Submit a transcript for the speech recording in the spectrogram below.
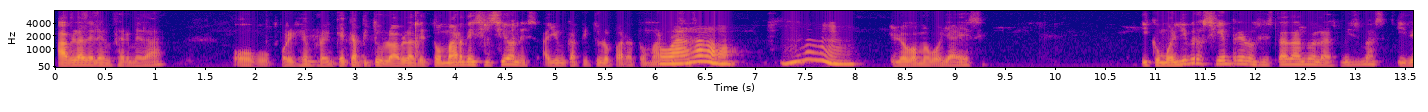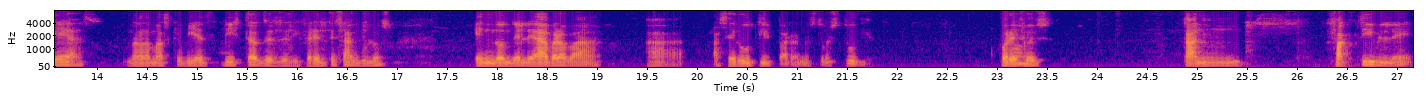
habla de la enfermedad, o por ejemplo, en qué capítulo habla de tomar decisiones. Hay un capítulo para tomar decisiones. Mm. Y luego me voy a ese. Y como el libro siempre nos está dando las mismas ideas, nada más que bien vistas desde diferentes ángulos, en donde le abra va a, a ser útil para nuestro estudio. Por eso es tan factible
